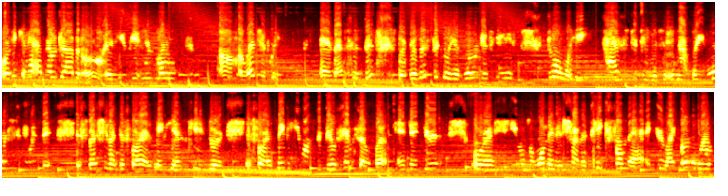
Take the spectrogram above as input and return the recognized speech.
Or he can have no job at all and he's getting his money um, allegedly. And that's his business. But realistically, as long as he's doing what he has to do with it and not what he wants to do with it, especially like as far as maybe he has kids or as far as maybe he wants to build himself up and then you're, or he was a woman that's trying to take from that and you're like, oh, well,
